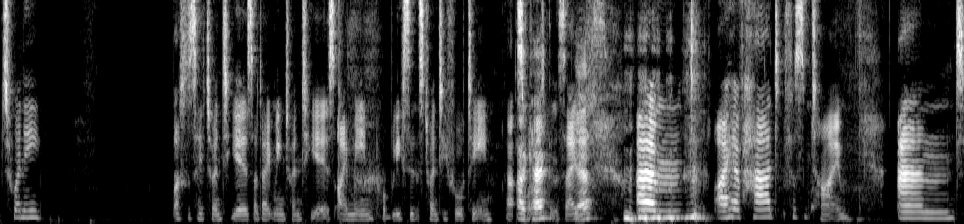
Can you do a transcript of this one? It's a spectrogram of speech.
twenty. I was gonna say twenty years. I don't mean twenty years. I mean probably since 2014. That's what I okay. was gonna say Yes. um, I have had for some time, and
